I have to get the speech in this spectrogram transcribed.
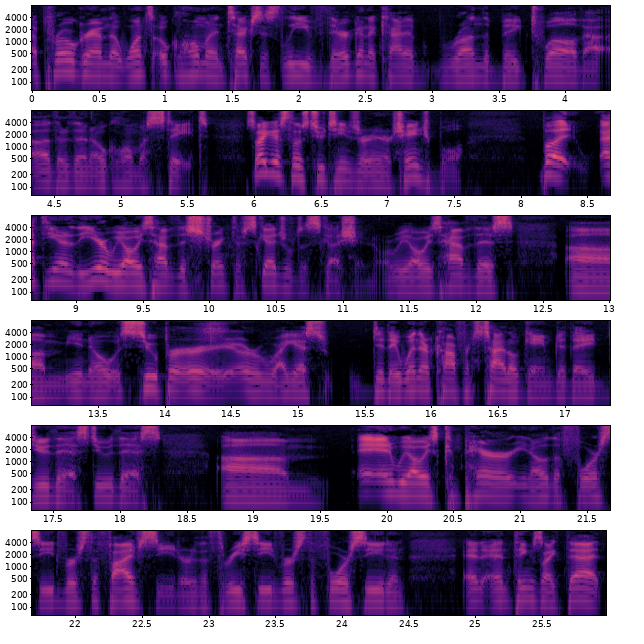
a program that once Oklahoma and Texas leave, they're going to kind of run the Big 12 o- other than Oklahoma State. So I guess those two teams are interchangeable. But at the end of the year, we always have this strength of schedule discussion, or we always have this, um, you know, super, or, or I guess, did they win their conference title game? Did they do this, do this? Um, and we always compare, you know, the four seed versus the five seed or the three seed versus the four seed and and, and things like that.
